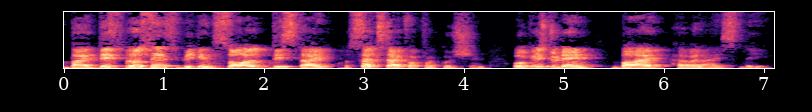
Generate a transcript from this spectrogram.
by this process we can solve this type or such type of a question. Okay student, bye. Have a nice day.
